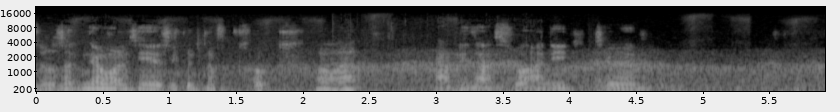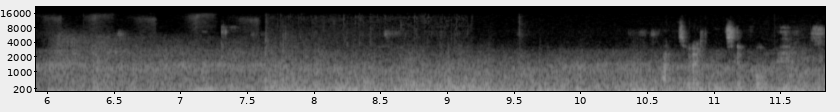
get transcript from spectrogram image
So it looks like no one here is a good enough cook. Alright. Apparently that's what I need to um Okay. back to making simple meals.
